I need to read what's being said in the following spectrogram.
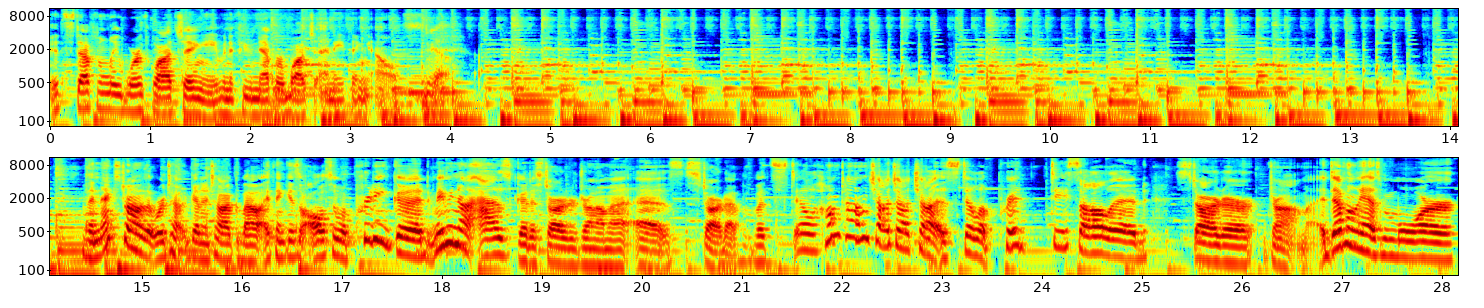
It's definitely worth watching, even if you never watch anything else. Yeah. The next drama that we're going to talk about, I think, is also a pretty good, maybe not as good a starter drama as Startup, but still, Hometown Cha Cha Cha is still a pretty solid starter drama. It definitely has more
